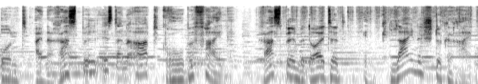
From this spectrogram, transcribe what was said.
Und eine Raspel ist eine Art grobe Feile. Raspeln bedeutet in kleine Stücke reiben.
